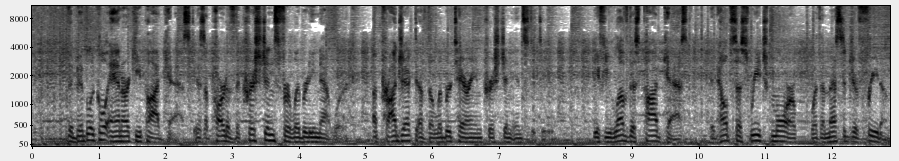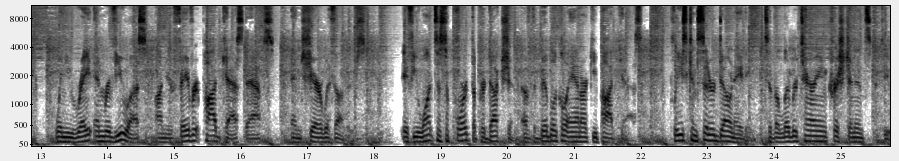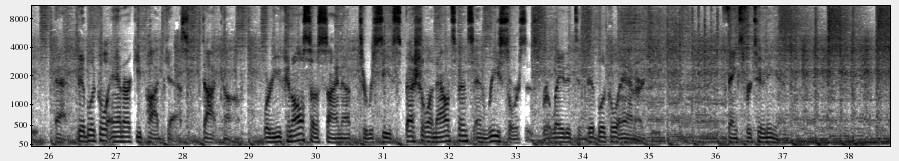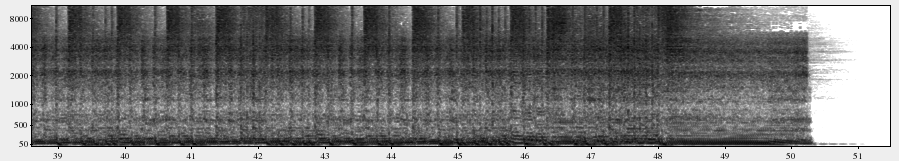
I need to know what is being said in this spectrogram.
The Biblical Anarchy Podcast is a part of the Christians for Liberty Network. a project of the Libertarian Christian Institute. If you love this podcast, it helps us reach more with a message of freedom when you rate and review us on your favorite podcast apps and share with others. If you want to support the production of the Biblical Anarchy podcast, please consider donating to the Libertarian Christian Institute at biblicalanarchypodcast.com, where you can also sign up to receive special announcements and resources related to biblical anarchy. Thanks for tuning in.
